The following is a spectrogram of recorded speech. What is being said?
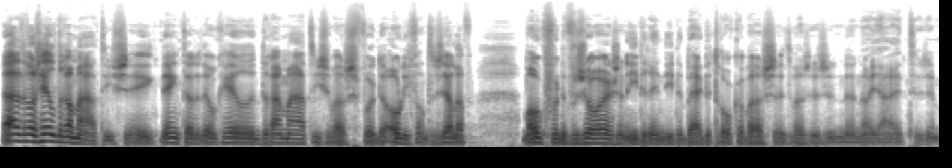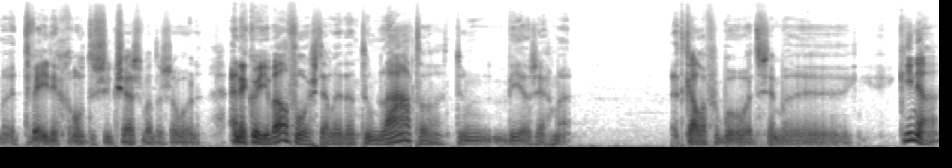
Ja, dat was heel dramatisch. Ik denk dat het ook heel dramatisch was voor de olifanten zelf. Maar ook voor de verzorgers en iedereen die erbij betrokken was. Het was dus een, nou ja, het, zeg het tweede grote succes wat er zou worden. En dan kun je wel voorstellen dat toen later, toen weer zeg maar het kalf geboren wordt, zeg maar, eh, Kina.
